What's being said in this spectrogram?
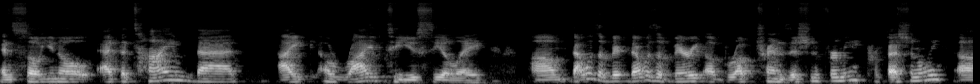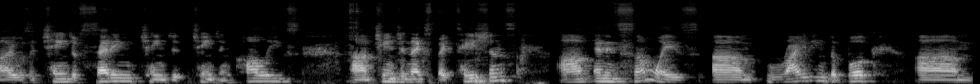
And so, you know, at the time that I arrived to UCLA, um, that was a ve- that was a very abrupt transition for me professionally. Uh, it was a change of setting, change change in colleagues, um, change in expectations, um, and in some ways, um, writing the book um,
